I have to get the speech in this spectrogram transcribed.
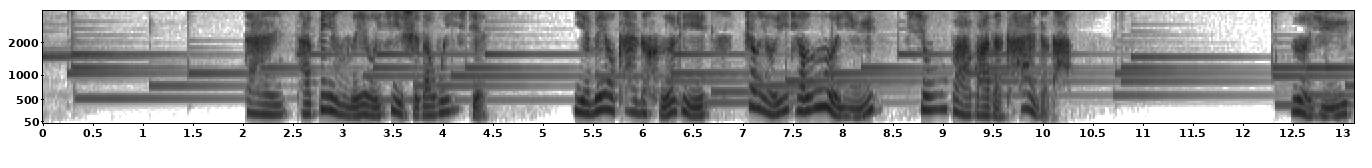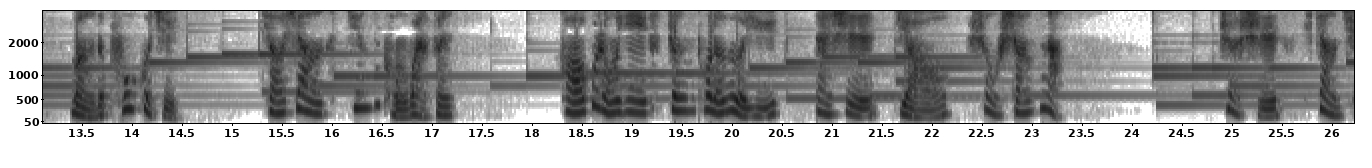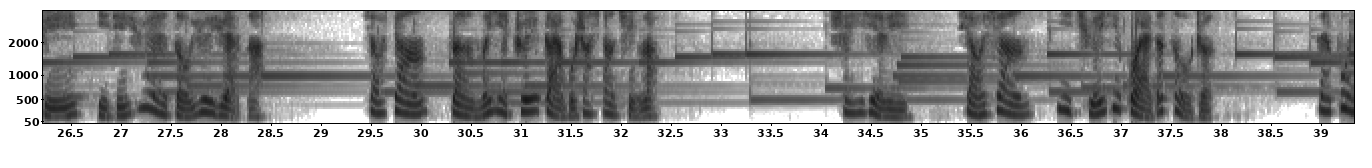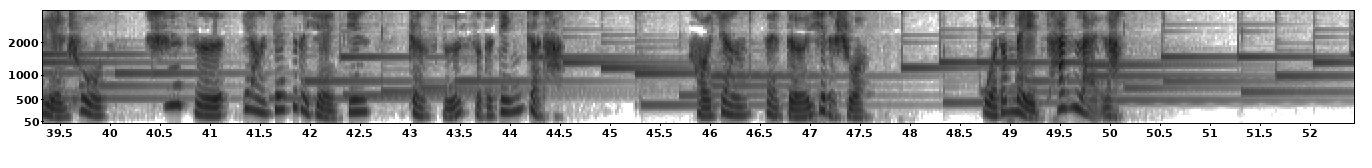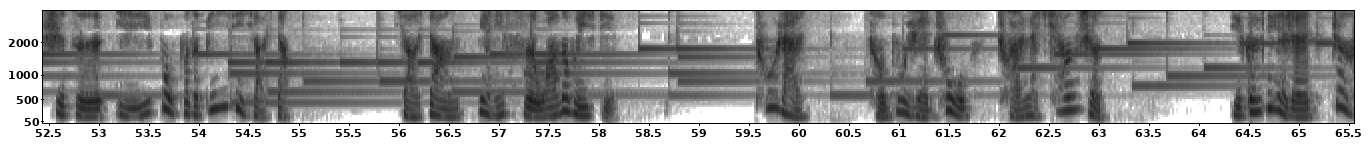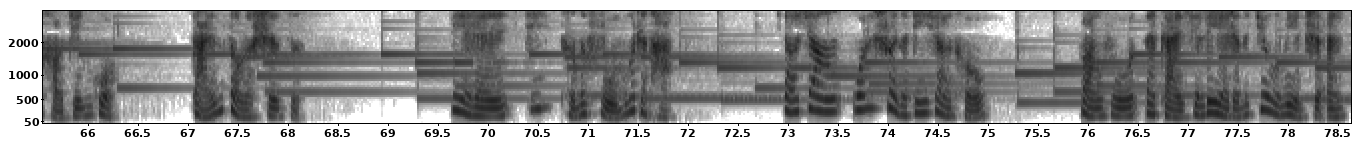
但他并没有意识到危险，也没有看到河里正有一条鳄鱼凶巴巴地看着他。鳄鱼猛地扑过去，小象惊恐万分，好不容易挣脱了鳄鱼，但是脚受伤了。这时，象群已经越走越远了。小象怎么也追赶不上象群了。深夜里，小象一瘸一拐地走着，在不远处，狮子亮晶晶的眼睛正死死地盯着它，好像在得意地说：“我的美餐来了。”狮子一步步地逼近小象，小象面临死亡的威胁。突然，从不远处传来枪声。一个猎人正好经过，赶走了狮子。猎人心疼地抚摸着它，小象温顺地低下了头，仿佛在感谢猎人的救命之恩。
